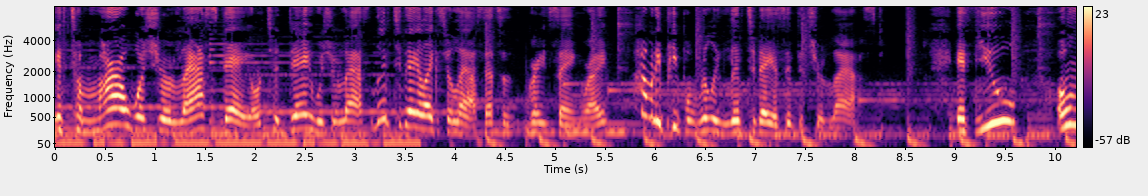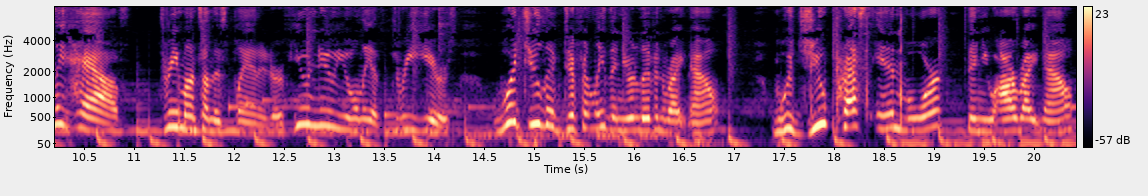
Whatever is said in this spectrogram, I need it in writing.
If tomorrow was your last day or today was your last, live today like it's your last. That's a great saying, right? How many people really live today as if it's your last? If you only have three months on this planet, or if you knew you only had three years, would you live differently than you're living right now? Would you press in more than you are right now?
